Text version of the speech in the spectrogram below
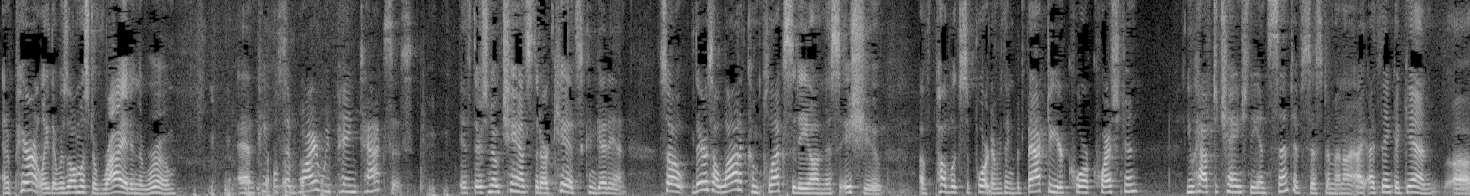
And apparently, there was almost a riot in the room, and people said, Why are we paying taxes if there's no chance that our kids can get in? So, there's a lot of complexity on this issue of public support and everything. But back to your core question, you have to change the incentive system. And I, I think, again, uh,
